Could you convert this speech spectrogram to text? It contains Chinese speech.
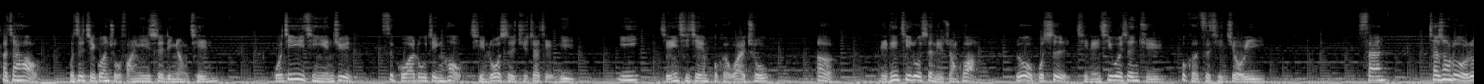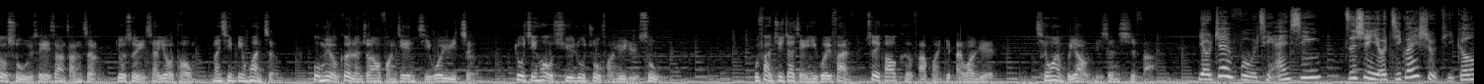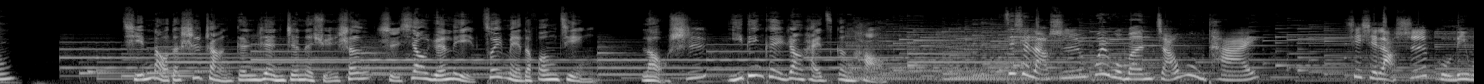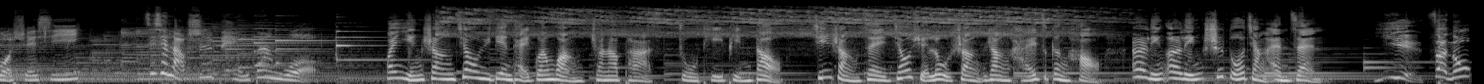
大家好，我是疾管署防疫医师林永清。国际疫情严峻，自国外入境后，请落实居家检疫。一、检疫期间不可外出。二、每天记录身体状况，如果不适，请联系卫生局，不可自行就医。三、家中若有六十五岁以上长者、六岁以下幼童、慢性病患者或没有个人专用房间及卫浴者，入境后需入住防疫旅宿。违反居家检疫规范，最高可罚款一百万元。千万不要以身试法。有政府，请安心。资讯由机关署提供。勤劳的师长跟认真的学生是校园里最美的风景。老师一定可以让孩子更好。谢谢老师为我们找舞台。谢谢老师鼓励我学习。谢谢老师陪伴我。欢迎上教育电台官网 Channel Plus 主题频道。欣赏在教学路上让孩子更好。二零二零师铎奖按赞，耶赞哦！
